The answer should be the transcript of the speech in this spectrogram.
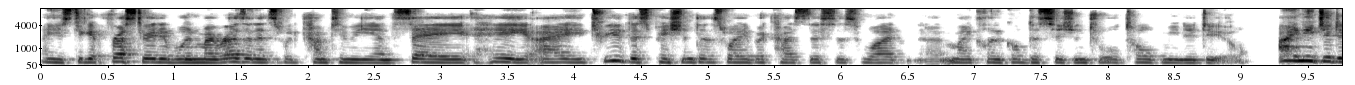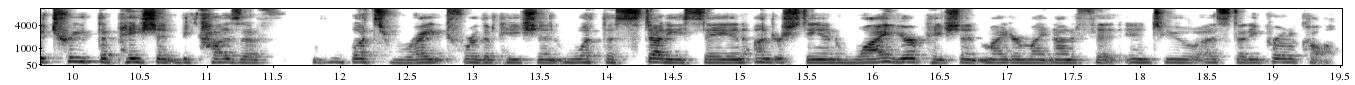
I used to get frustrated when my residents would come to me and say, Hey, I treated this patient this way because this is what uh, my clinical decision tool told me to do. I need you to treat the patient because of what's right for the patient, what the studies say, and understand why your patient might or might not fit into a study protocol.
